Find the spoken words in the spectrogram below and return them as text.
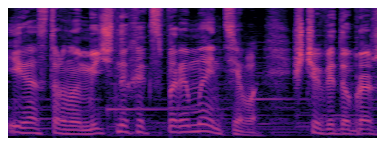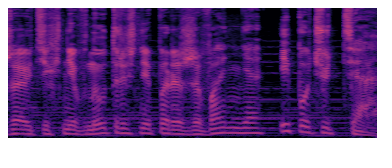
і гастрономічних експериментів, що відображають їхні внутрішні переживання і почуття.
